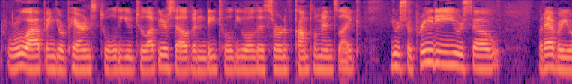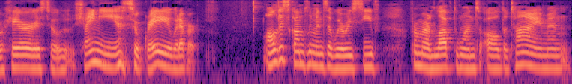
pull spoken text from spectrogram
grew up and your parents told you to love yourself and they told you all this sort of compliments like you're so pretty, you're so whatever, your hair is so shiny and so gray, whatever. All these compliments that we receive from our loved ones all the time and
